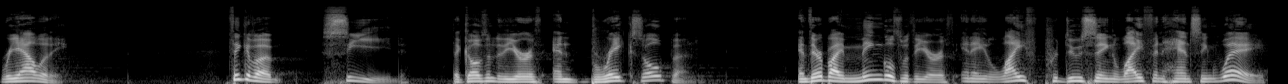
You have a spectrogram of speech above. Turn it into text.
reality. Think of a seed that goes into the earth and breaks open and thereby mingles with the earth in a life producing, life enhancing way.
